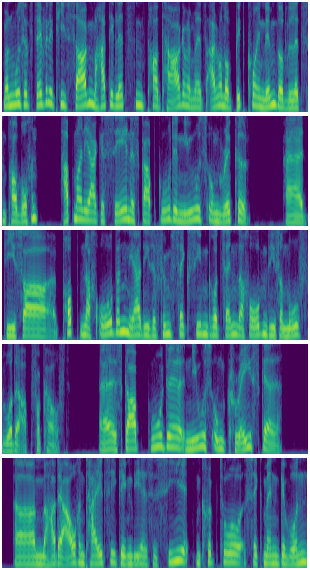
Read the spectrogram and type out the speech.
man muss jetzt definitiv sagen, man hat die letzten paar Tage, wenn man jetzt einfach nur Bitcoin nimmt oder die letzten paar Wochen, hat man ja gesehen, es gab gute News um Ripple. Äh, dieser Pop nach oben, ja, diese 5, 6, 7 Prozent nach oben, dieser Move wurde abverkauft. Äh, es gab gute News um Grayscale ähm, hat er auch einen Teilsieg gegen die SSC im Krypto-Segment gewonnen.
